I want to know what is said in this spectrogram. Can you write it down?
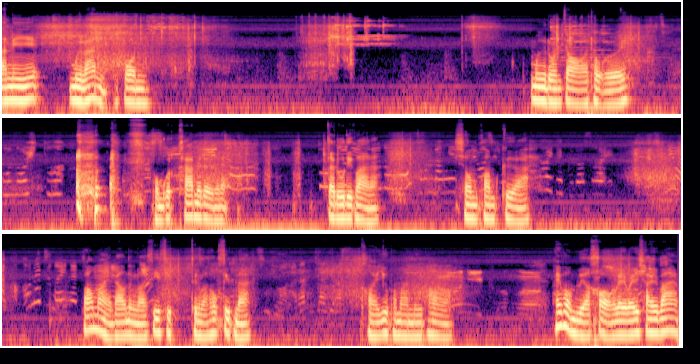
อันนี้ มือลั่นทุกคน มือโดนจอโถเอ้ย ผมกดข้ามไม่เลยนะเนี่ยแต่ดูดีกว่านะ ชมความเกลือ เป้าหมายดาวหนึ่งร้อยสี่สิบถึงร้อยหกสิบนะ ขออยู่ประมาณนี้พอ ให้ผมเหลือของอะไรไว้ใช้บ้าง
